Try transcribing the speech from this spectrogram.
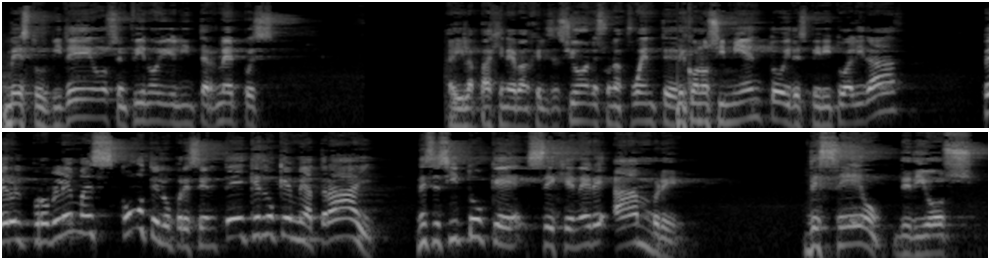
Ve estos videos, en fin, hoy el Internet, pues ahí la página de evangelización es una fuente de conocimiento y de espiritualidad. Pero el problema es cómo te lo presenté, qué es lo que me atrae. Necesito que se genere hambre, deseo de Dios.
